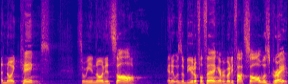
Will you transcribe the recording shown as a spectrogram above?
Anoint kings. So he anointed Saul. And it was a beautiful thing. Everybody thought Saul was great.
